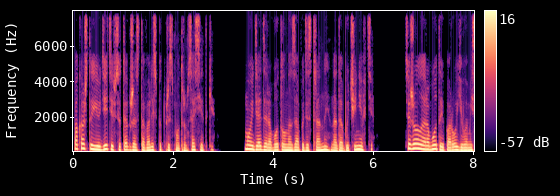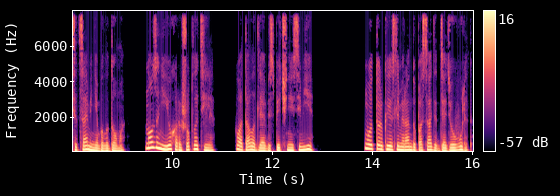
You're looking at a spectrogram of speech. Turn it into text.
Пока что ее дети все так же оставались под присмотром соседки. Мой дядя работал на западе страны, на добыче нефти. Тяжелая работа, и порой его месяцами не было дома. Но за нее хорошо платили. Хватало для обеспечения семьи. Вот только если Миранду посадят, дядю уволят.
